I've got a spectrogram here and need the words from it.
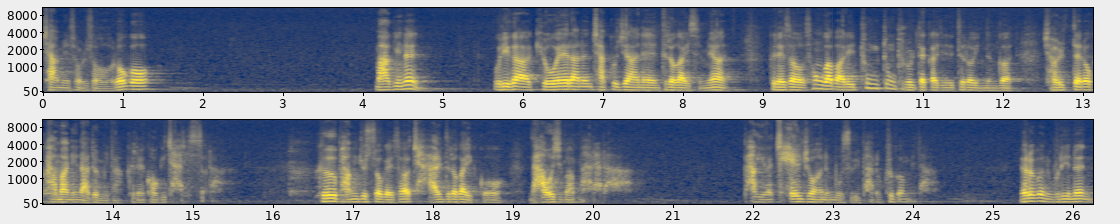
잠이 솔솔 오고 마귀는 우리가 교회라는 자꾸지 안에 들어가 있으면 그래서 손과 발이 퉁퉁 부를 때까지 들어 있는 것 절대로 가만히 놔둡니다. 그래 거기 잘 있어라. 그 방주 속에서 잘 들어가 있고 나오지만 말아라. 마귀가 제일 좋아하는 모습이 바로 그겁니다. 여러분 우리는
